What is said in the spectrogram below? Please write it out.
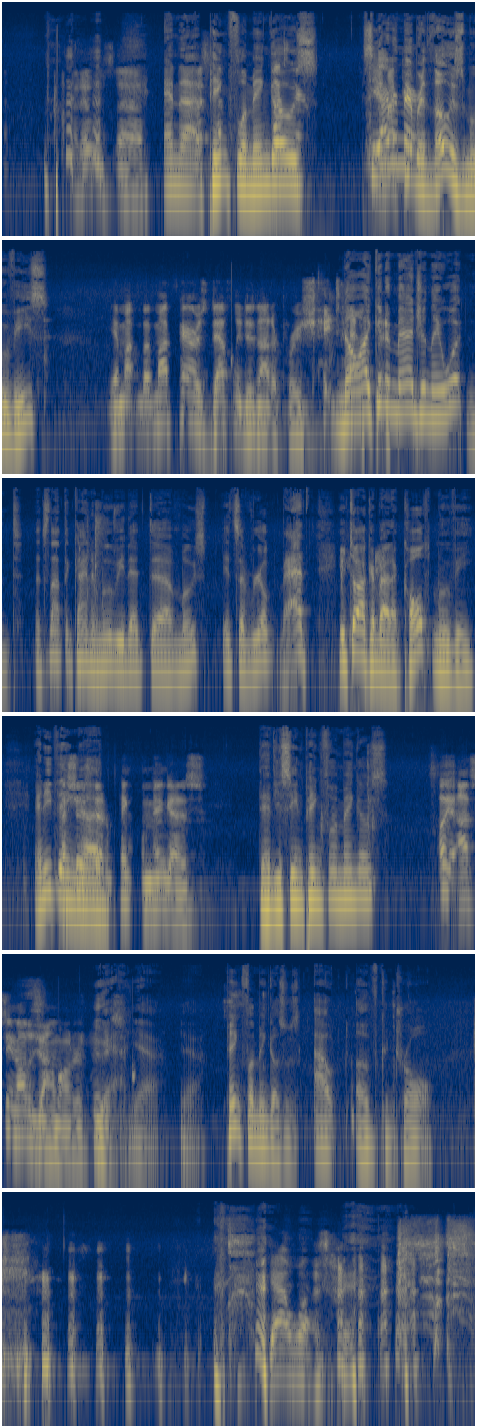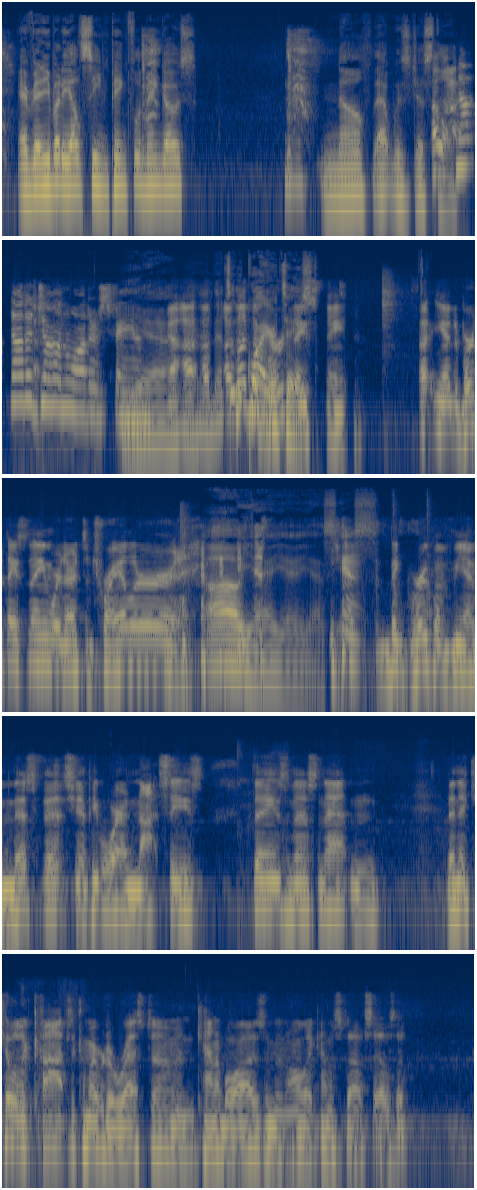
But it was, uh, and uh, Pink Flamingos. See, Yeah, I remember parents- those movies. yeah, my, but my parents definitely did not appreciate that. No, I could imagine they wouldn't. That's not the kind of movie that uh, most. It's a real that you talk about a cult movie. I Anything? should have Uh, Pink Flamingos. have you seen Pink Flamingos? Oh, yeah, I've seen all the John Waters movies. Yeah, yeah, yeah. Pink Flamingos was out of control. Yeah, it was. Have anybody else seen Pink Flamingos? no, that was just. Oh, uh, Not not a John Waters fan. yeah, Yeah, I, yeah, I, that's I an love the acquired birthday taste. scene. Uh, you know, the birthday scene where they're trailer and Oh yeah, yeah, yes, you yes. a big group of you know misfits, you know, people wearing Nazis things and this and that, and then they kill the cops that come over to arrest them and cannibalize them and all that kind of stuff. So it was a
